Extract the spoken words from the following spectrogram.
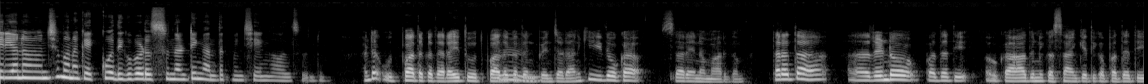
ఏరియా నుంచి మనకు ఎక్కువ దిగుబడి వస్తుందంటే ఇంక అంతకు మించి ఏం కావాల్సి ఉంటుంది. అంటే ఉత్పాదకత రైతు ఉత్పాదకతను పెంచడానికి ఇది ఒక సరైన మార్గం. తర్వాత రెండో పద్ధతి ఒక ఆధునిక సాంకేతిక పద్ధతి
